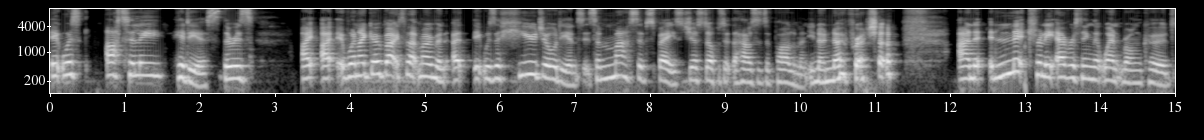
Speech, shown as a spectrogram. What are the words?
It was utterly hideous. There is I, I, when I go back to that moment, uh, it was a huge audience. It's a massive space just opposite the Houses of Parliament. You know, no pressure, and it, literally everything that went wrong could.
